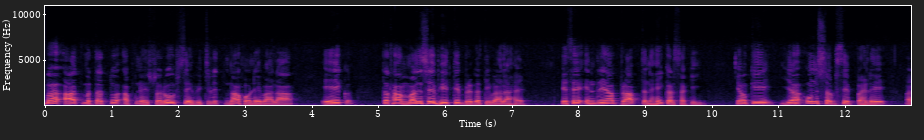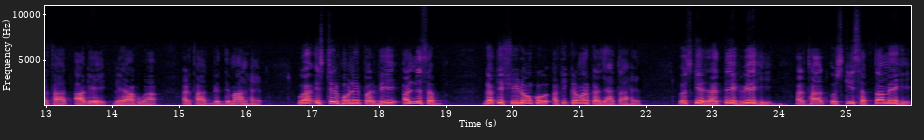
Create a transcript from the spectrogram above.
वह आत्मतत्व अपने स्वरूप से विचलित न होने वाला एक तथा मन से भी तीव्र गति वाला है। इसे इंद्रियाँ प्राप्त नहीं कर सकी, क्योंकि यह उन सबसे पहले, अर्थात आगे गया हुआ, अर्थात विद्यमान है। वह स्थिर होने पर भी अन्य सब गतिशीलों को अतिक्रमण कर जाता है। उसके रहते हुए ही, अर्थात उसकी सत्ता में ही,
